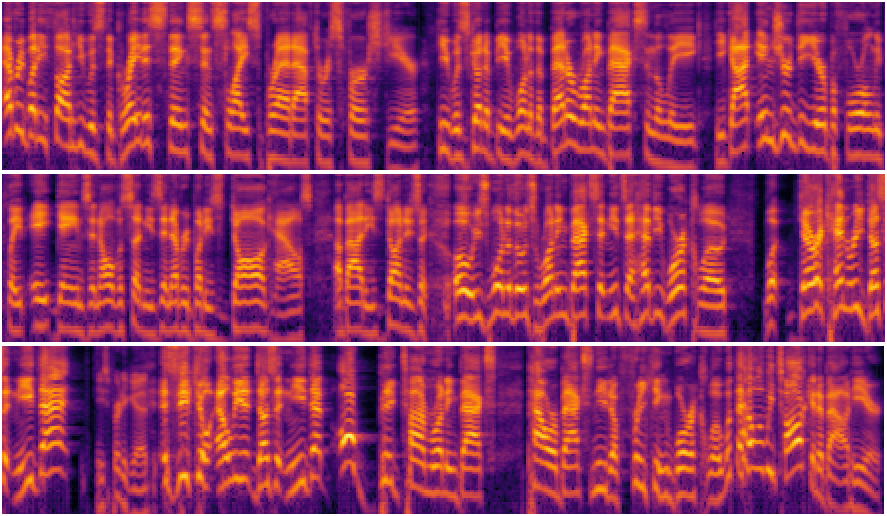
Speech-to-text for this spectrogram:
Everybody thought he was the greatest thing since sliced bread after his first year. He was going to be one of the better running backs in the league. He got injured the year before, only played eight games, and all of a sudden he's in everybody's doghouse about he's done. And he's like, oh, he's one of those running backs that needs a heavy workload. What, Derrick Henry doesn't need that? He's pretty good. Ezekiel Elliott doesn't need that. All big time running backs, power backs need a freaking workload. What the hell are we talking about here?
